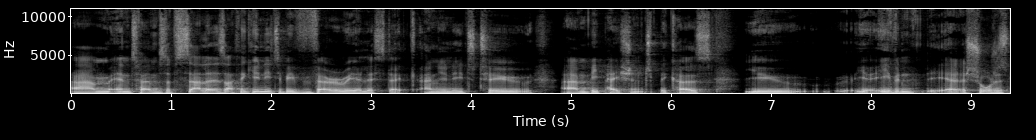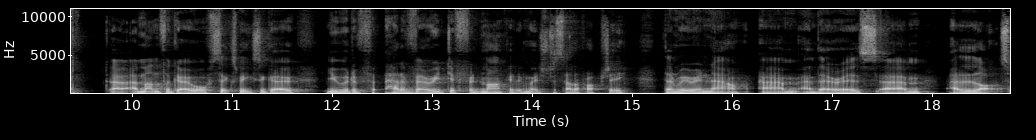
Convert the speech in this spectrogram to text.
Um, in terms of sellers, I think you need to be very realistic and you need to um, be patient because you, even as short as uh, a month ago or six weeks ago, you would have had a very different market in which to sell a property than we're in now. Um, and there is um, a lot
